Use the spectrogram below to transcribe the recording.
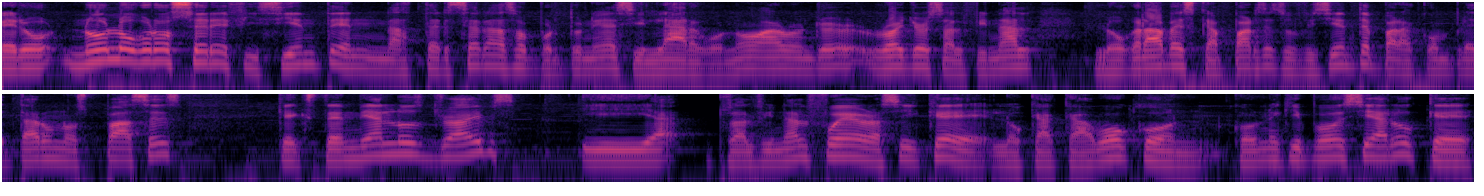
pero no logró ser eficiente en las terceras oportunidades y largo, ¿no? Aaron Rodgers al final lograba escaparse suficiente para completar unos pases que extendían los drives y pues, al final fue así que lo que acabó con, con un equipo de Seattle que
